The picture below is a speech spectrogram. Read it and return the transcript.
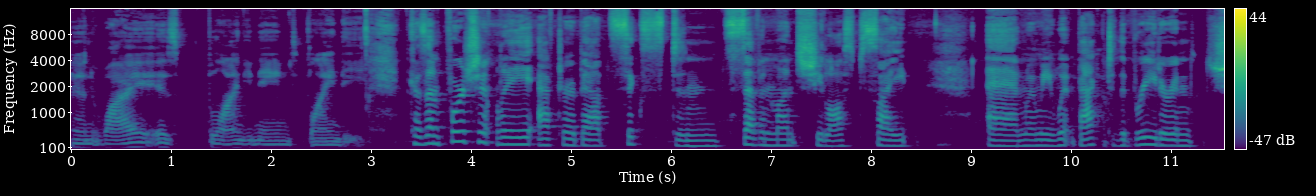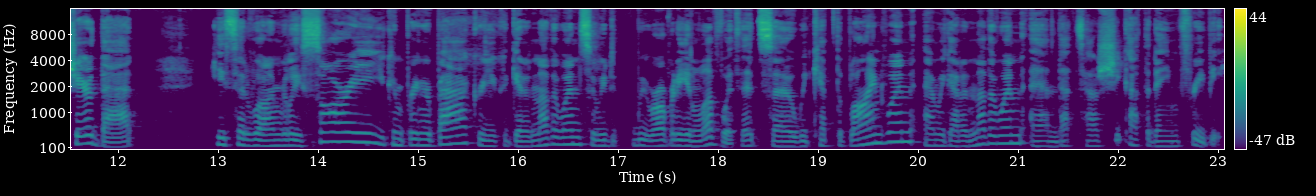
and why is Blindy named Blindy? Because unfortunately, after about six to seven months, she lost sight. And when we went back to the breeder and shared that, he said, "Well, I'm really sorry. You can bring her back, or you could get another one." So we d- we were already in love with it, so we kept the blind one, and we got another one, and that's how she got the name Freebie.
